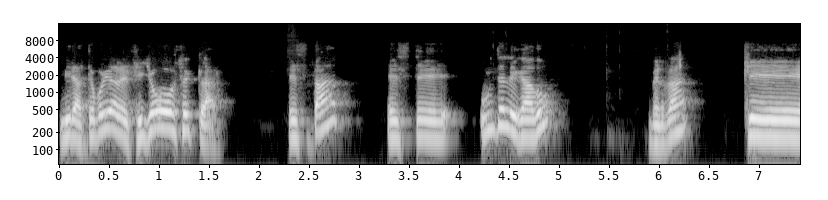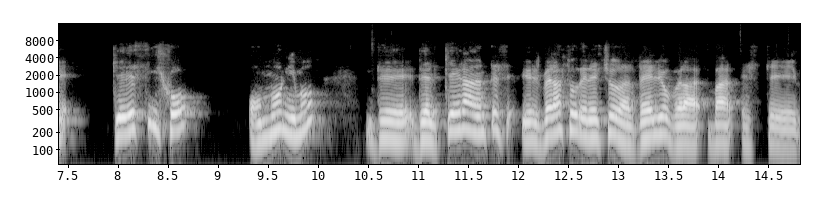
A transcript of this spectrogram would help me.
Mira, te voy a decir, yo soy claro. Está este, un delegado, ¿verdad? Que, que es hijo homónimo de, del que era antes el brazo derecho de Ardelio, este,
